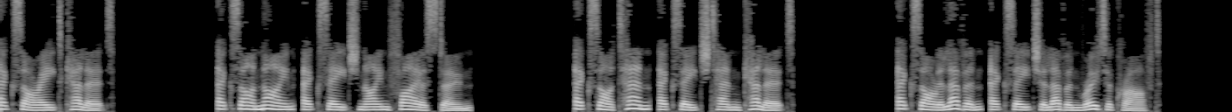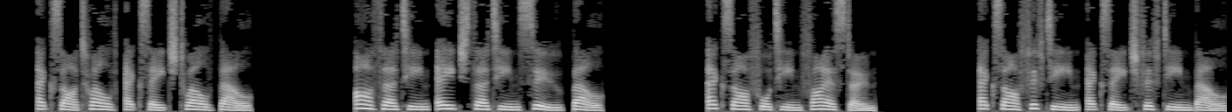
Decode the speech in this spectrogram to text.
XR8 Kellett XR9, XH9 Firestone. XR10, XH10 Kellett XR11, XH11 Rotorcraft. XR12, XH12 Bell. R13, H13 Sioux, Bell. XR14 Firestone. XR15, XH15 Bell.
